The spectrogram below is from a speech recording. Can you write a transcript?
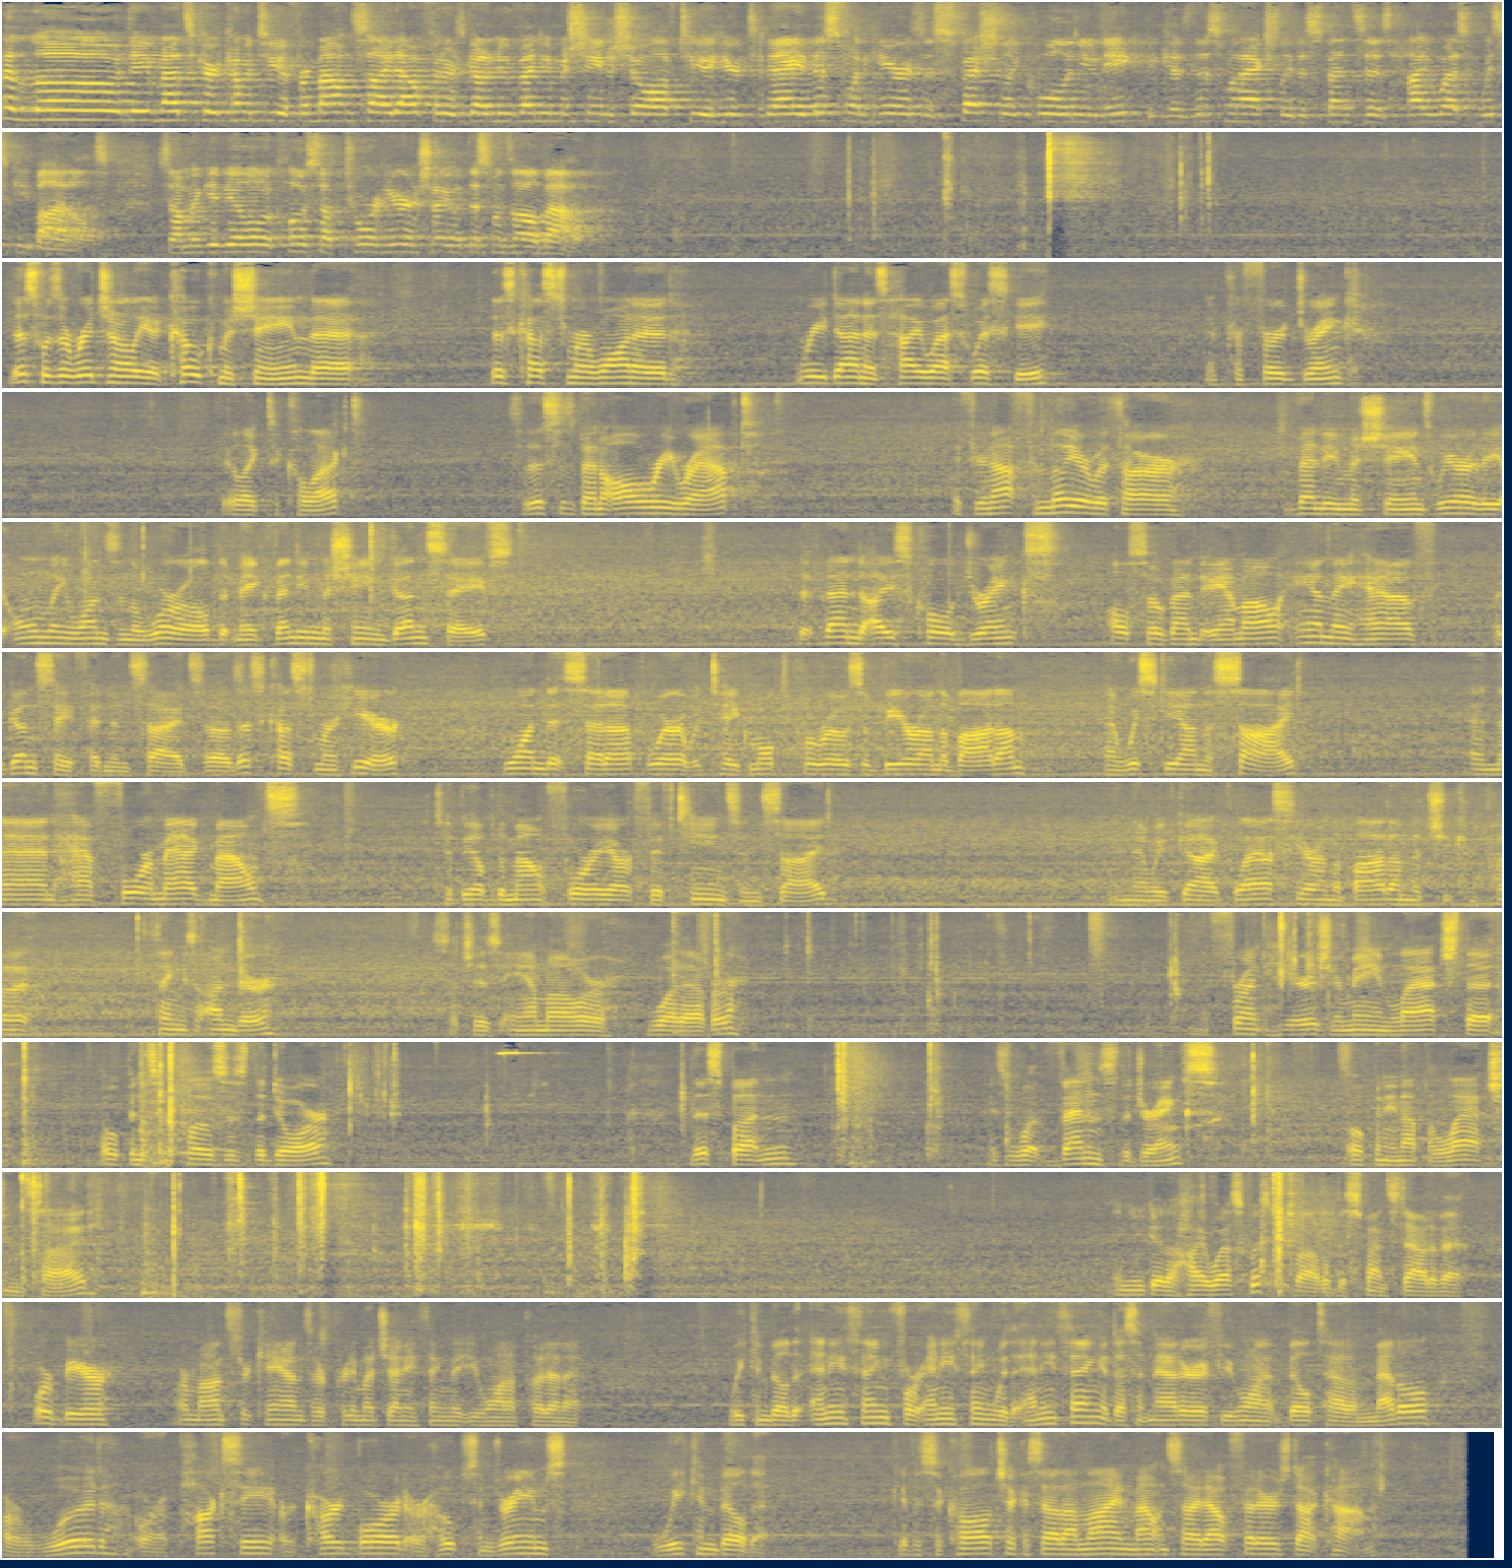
Hello, Dave Metzger coming to you from Mountainside Outfitters. Got a new vending machine to show off to you here today. This one here is especially cool and unique because this one actually dispenses High West whiskey bottles. So I'm going to give you a little close-up tour here and show you what this one's all about. This was originally a Coke machine that this customer wanted redone as High West whiskey, a preferred drink they like to collect. So this has been all rewrapped. If you're not familiar with our vending machines, we are the only ones in the world that make vending machine gun safes that vend ice cold drinks, also vend ammo, and they have a gun safe hidden inside. So this customer here, one that set up where it would take multiple rows of beer on the bottom and whiskey on the side and then have four mag mounts to be able to mount four AR-15s inside. And then we've got glass here on the bottom that you can put things under, such as ammo or whatever. The front here is your main latch that opens and closes the door. This button is what vends the drinks opening up a latch inside. And you get a High West whiskey bottle dispensed out of it. Or beer, or monster cans, or pretty much anything that you want to put in it. We can build anything for anything with anything. It doesn't matter if you want it built out of metal, or wood, or epoxy, or cardboard, or hopes and dreams. We can build it. Give us a call. Check us out online, mountainsideoutfitters.com.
